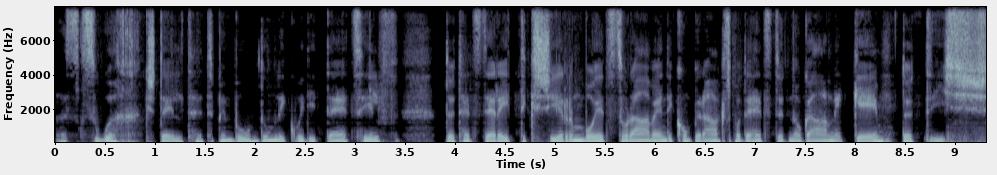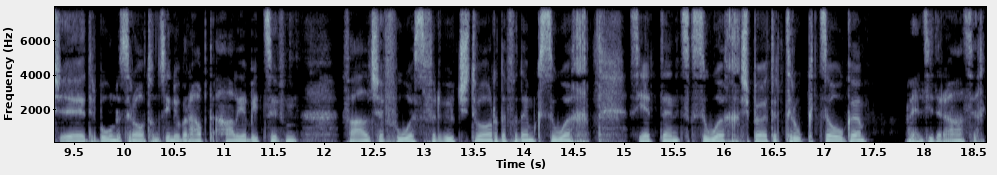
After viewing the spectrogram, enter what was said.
ein Gesuch gestellt hat beim Bund um Liquiditätshilfe. Dort hat es den Rettungsschirm, der jetzt zur Anwendung kommt bei Axpo, den hat es dort noch gar nicht gegeben. Dort ist äh, der Bundesrat und sind überhaupt alle ein bisschen auf dem falschen Fuß verwünscht worden von dem Gesuch. Sie hat dann das Gesuch später zurückgezogen weil sie der Ansicht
